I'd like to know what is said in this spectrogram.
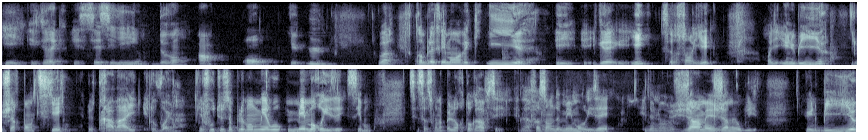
I, Y et C, devant A, O et U. Voilà. Complètement avec I, I, Y et I, c'est le son I. On dit une bille, le charpentier, le travail et le voyant. Il faut tout simplement mémoriser ces mots. C'est ça ce qu'on appelle l'orthographe, c'est la façon de mémoriser et de ne jamais, jamais oublier. Une bille,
